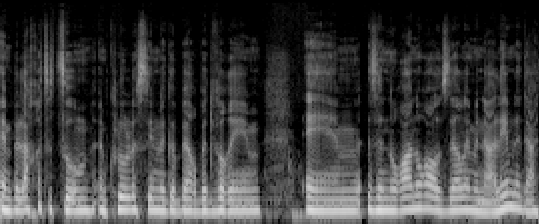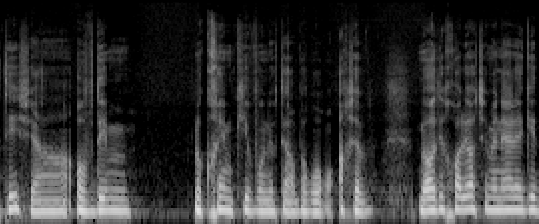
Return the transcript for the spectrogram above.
הם בלחץ עצום, הם קלולסים לגבי הרבה דברים. זה נורא נורא עוזר למנהלים לדעתי, שהעובדים לוקחים כיוון יותר ברור. עכשיו, מאוד יכול להיות שמנהל יגיד,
